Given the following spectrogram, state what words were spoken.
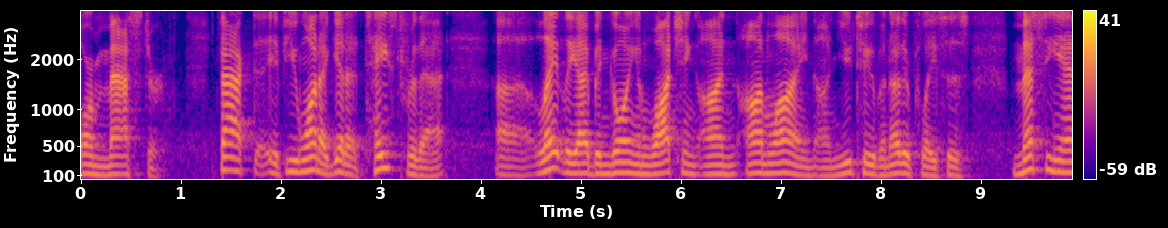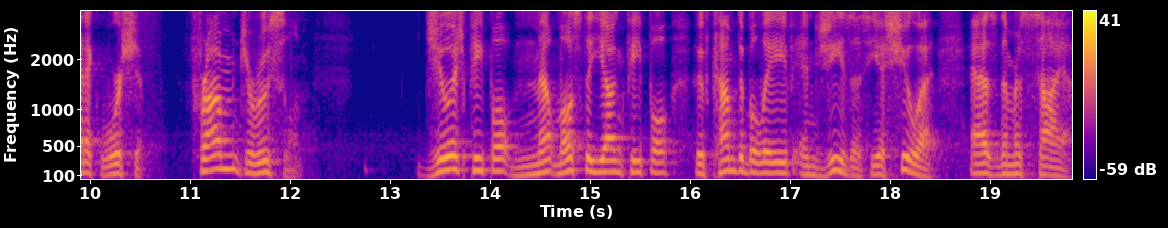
or master. In fact, if you want to get a taste for that, uh, lately I've been going and watching on online on YouTube and other places messianic worship from Jerusalem. Jewish people, most of the young people who've come to believe in Jesus, Yeshua, as the Messiah.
